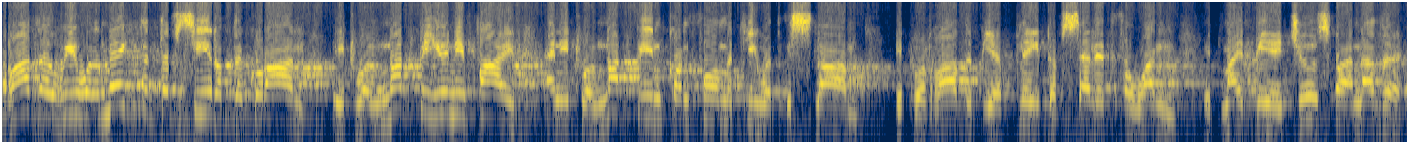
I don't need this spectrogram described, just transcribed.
Rather, we will make the tafsir of the Quran. It will not be unified and it will not be in conformity with Islam. It will rather be a plate of salad for one. It might be a juice for another.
